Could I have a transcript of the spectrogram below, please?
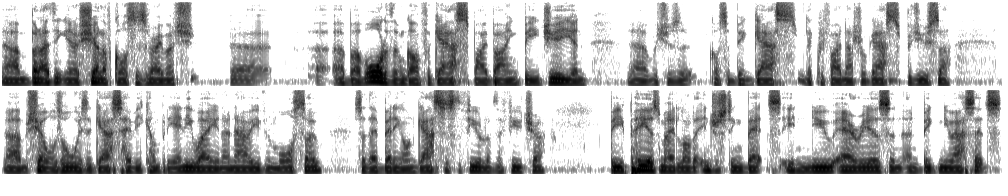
Um, but I think you know Shell, of course, is very much uh, above all of them gone for gas by buying BG, and uh, which was a, of course a big gas liquefied natural gas producer. Um, Shell was always a gas heavy company anyway, you know now even more so. So they're betting on gas as the fuel of the future. BP has made a lot of interesting bets in new areas and, and big new assets.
